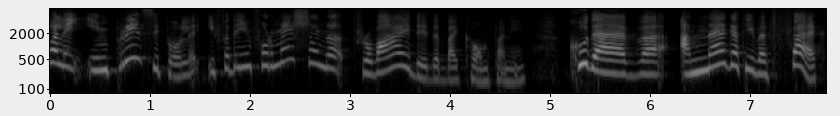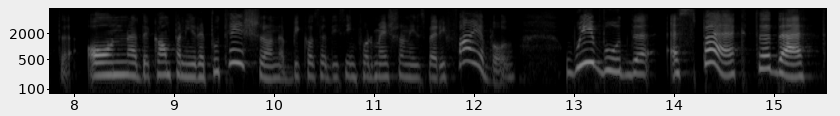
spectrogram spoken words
Well, in principle, if the information provided by company could have a negative effect on the company reputation because this information is verifiable, we would expect that,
